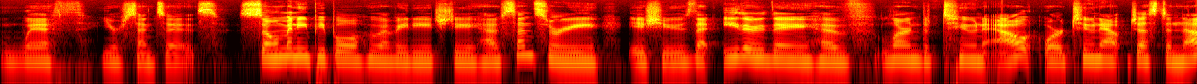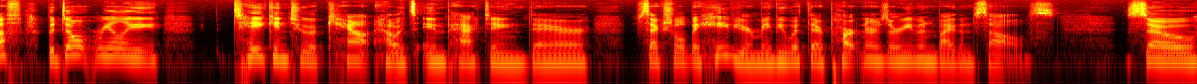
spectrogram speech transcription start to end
with your senses. So many people who have ADHD have sensory issues that either they have learned to tune out or tune out just enough, but don't really take into account how it's impacting their sexual behavior, maybe with their partners or even by themselves. So,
